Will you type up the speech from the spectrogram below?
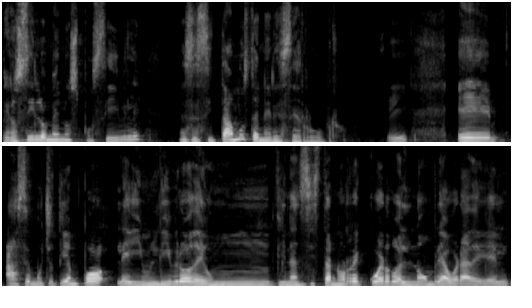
pero sí lo menos posible, necesitamos tener ese rubro. Eh, hace mucho tiempo leí un libro de un financista, no recuerdo el nombre ahora de él,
